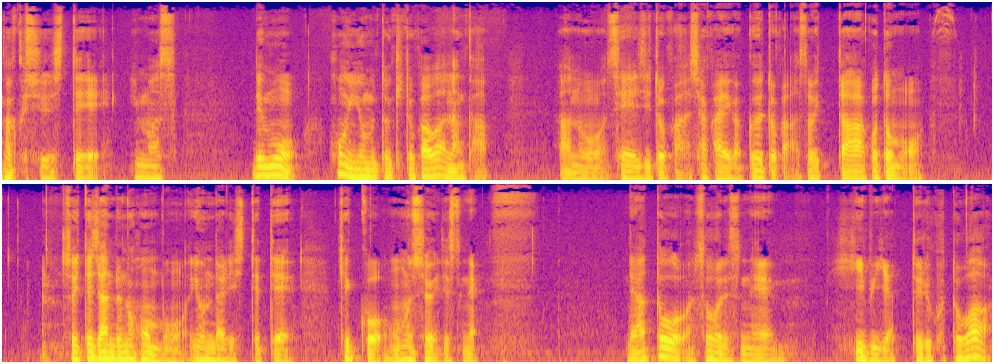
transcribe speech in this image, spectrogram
学習しています。でも、本読む時とかはなんか、あの、政治とか社会学とか、そういったことも、そういったジャンルの本も読んだりしてて、結構面白いですね。であとそうですね日々やってることは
